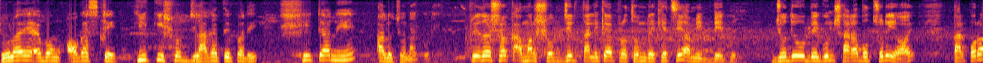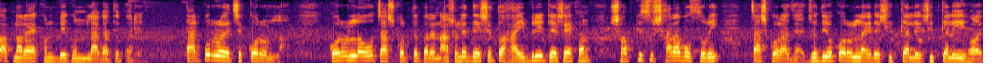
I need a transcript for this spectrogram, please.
জুলাই এবং অগাস্টে কি কি সবজি লাগাতে পারি সেটা নিয়ে আলোচনা করি। প্রিয় দর্শক, আমার সবজির তালিকায় প্রথম রেখেছি আমি বেগুন। যদিও বেগুন সারা বছরই হয়, তারপরও আপনারা এখন বেগুন লাগাতে পারেন। তারপর রয়েছে করল্লা করল্লাও চাষ করতে পারেন। আসলে দেশে তো হাইব্রিড এসে এখন সব কিছু সারা বছরই চাষ করা যায়। যদিও করল্লা এটা শীতকালে শীতকালেই হয়।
